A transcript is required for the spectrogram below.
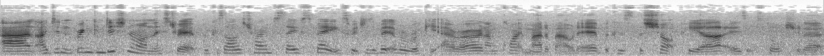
And I didn't bring conditioner on this trip because I was trying to save space which is a bit of a rookie error and I'm quite mad about it because the shop here is extortionate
